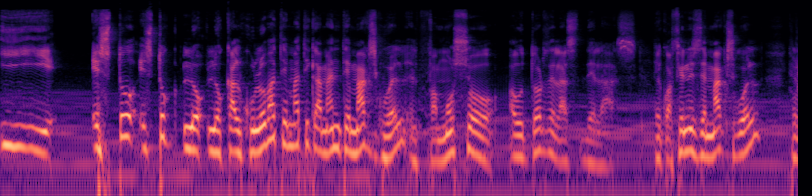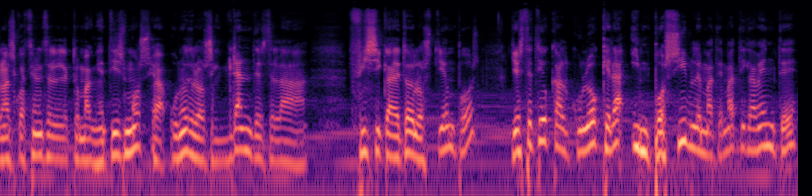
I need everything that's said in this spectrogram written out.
Y esto, esto lo, calculó matemáticamente Maxwell, el famoso autor de las, de las ecuaciones de Maxwell, que son las ecuaciones del electromagnetismo, o sea, uno de los grandes de la física de todos los tiempos. Y este tío calculó que era imposible matemáticamente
